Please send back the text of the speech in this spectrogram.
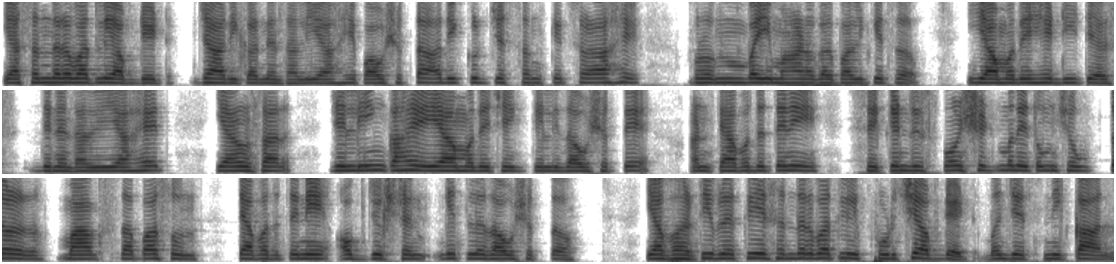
या संदर्भातली अपडेट जारी करण्यात आली आहे. पाहू शकता अधिकृत जे संकेतस्थळ आहे मुंबई महानगरपालिकेचं यामध्ये हे डिटेल्स देण्यात आलेली आहेत. यानुसार जे लिंक आहे यामध्ये चेक केली जाऊ शकते. आणि त्या पद्धतीने सेकंड रिस्पॉन्स शीटमध्ये तुमचे उत्तर मार्क्स तपासून त्या पद्धतीने ऑब्जेक्शन घेतलं जाऊ शकतं. या भरती प्रक्रियेसंदर्भातली पुढची अपडेट म्हणजेच निकाल.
